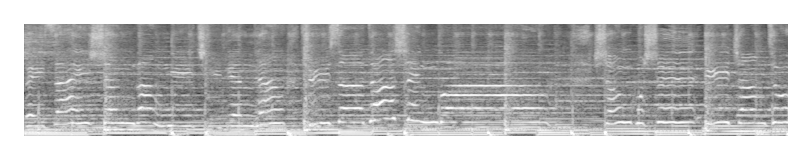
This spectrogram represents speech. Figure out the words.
陪在身旁一起点亮橘色的星光。生活是一张图。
